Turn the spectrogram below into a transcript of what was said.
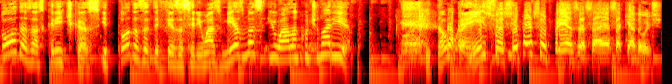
todas as críticas e todas as defesas seriam as mesmas e o Alan continuaria. Então, Não, é mim isso. foi super surpresa essa, essa queda hoje.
